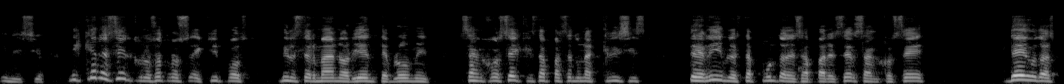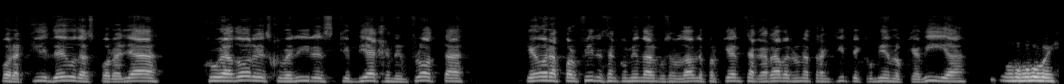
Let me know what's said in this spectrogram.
inicio. Ni qué decir con los otros equipos, Wilstermann, Oriente, Blooming, San José, que está pasando una crisis terrible, está a punto de desaparecer San José, deudas por aquí, deudas por allá, jugadores juveniles que viajan en flota, que ahora por fin están comiendo algo saludable porque antes agarraban una tranquita y comían lo que había. Uy,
